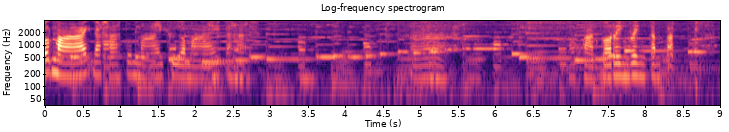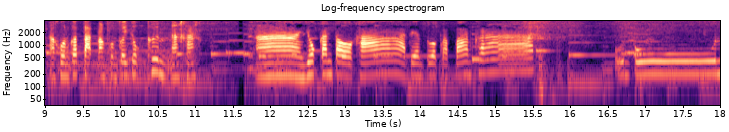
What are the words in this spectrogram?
ต้นไม้นะคะ ต้นไม้เครือไม้นะคะอ่าบางขวานก็เร่งเร่งกันตัดบางคนก็ตัดบางคนก็ยกขึ้นนะคะอ่ายกกันต่อค่ะ เตรียมตัวกลับบ้านครับ ปูนปูน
